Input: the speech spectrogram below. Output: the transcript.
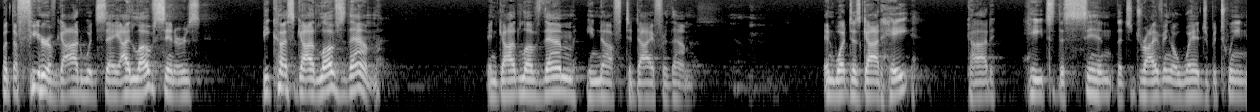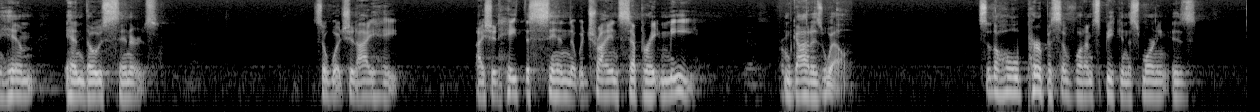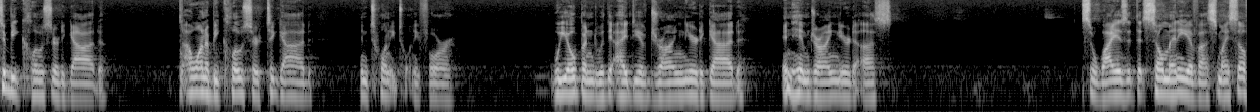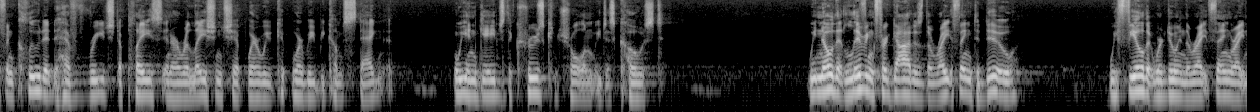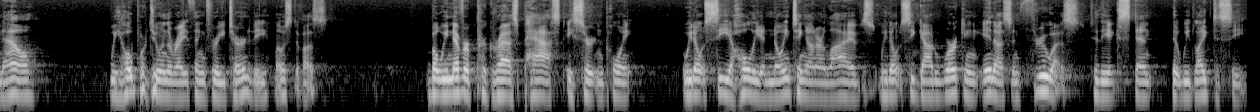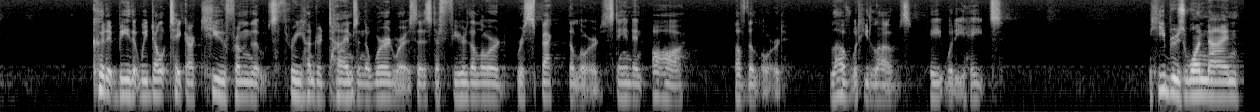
But the fear of God would say, I love sinners because God loves them, and God loved them enough to die for them. And what does God hate? God hates the sin that's driving a wedge between him and those sinners. So, what should I hate? I should hate the sin that would try and separate me from God as well. So, the whole purpose of what I'm speaking this morning is to be closer to God I want to be closer to God in 2024. We opened with the idea of drawing near to God and Him drawing near to us. So, why is it that so many of us, myself included, have reached a place in our relationship where we, where we become stagnant? We engage the cruise control and we just coast. We know that living for God is the right thing to do. We feel that we're doing the right thing right now, we hope we're doing the right thing for eternity, most of us. But we never progress past a certain point. We don't see a holy anointing on our lives. We don't see God working in us and through us to the extent that we'd like to see. Could it be that we don't take our cue from those 300 times in the Word where it says to fear the Lord, respect the Lord, stand in awe of the Lord, love what He loves, hate what He hates? Hebrews 1 9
